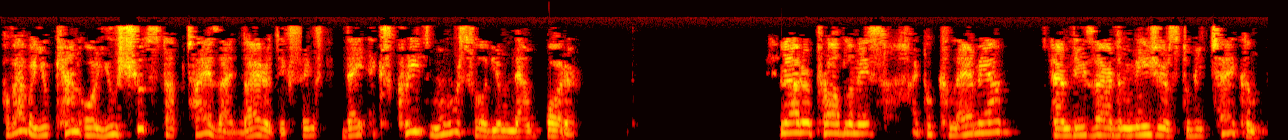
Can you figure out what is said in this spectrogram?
However, you can or you should stop thiazide diuretics since they excrete more sodium than water. Another problem is hypokalemia, and these are the measures to be taken:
